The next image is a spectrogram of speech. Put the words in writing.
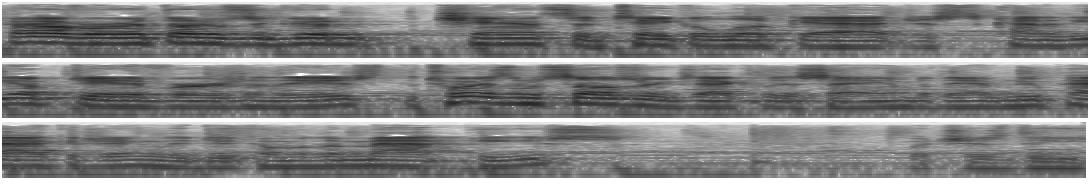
However, I thought it was a good chance to take a look at just kind of the updated version of these. The toys themselves are exactly the same, but they have new packaging. They do come with a map piece, which is the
